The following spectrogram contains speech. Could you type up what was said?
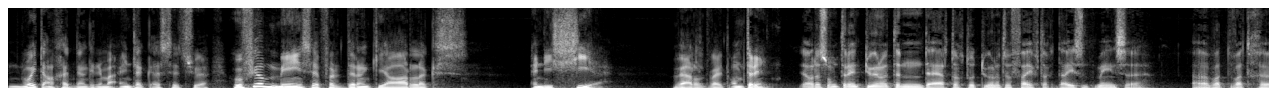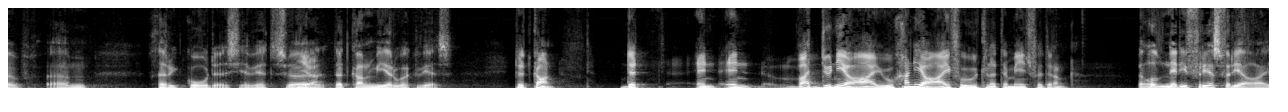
nooit aan gedink het nie, maar eintlik is dit so. Hoeveel mense verdrink jaarliks in die see wêreldwyd omtrent? Ja, dis omtrent 230 tot 250 000 mense uh, wat wat ge ehm um, gerekord is, jy weet. So ja. dit kan meer ook wees. Dit kan. Dit en en wat doen die haai? Hoe gaan die haai verhoed dat 'n mens verdrink? Wel net die vrees vir die haai.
